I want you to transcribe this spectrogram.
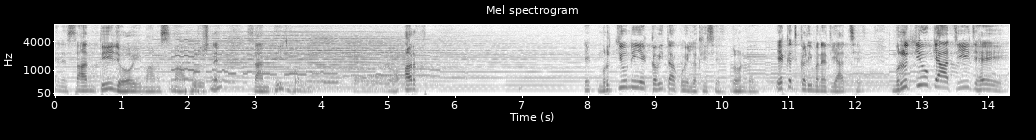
એને શાંતિ જ હોય માણસ, મહાપુરુષને શાંતિ જ હોય. અર્થ, એક મૃત્યુની એક કવિતા કોઈ લખી છે રોહનભાઈ. એક જ કડી મને યાદ છે. मृत्यु क्या चीज़ है?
